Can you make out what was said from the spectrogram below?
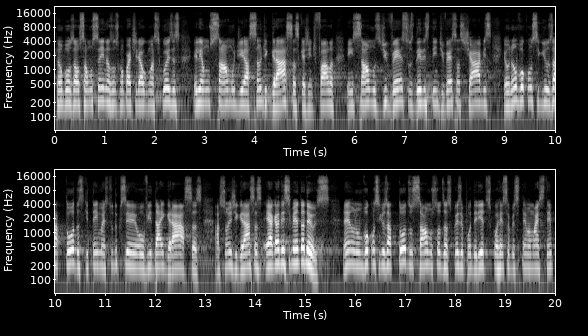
Então vou usar o Salmo 100, nós vamos compartilhar algumas coisas. Ele é um salmo de ação de graças que a gente fala em salmos diversos, deles tem diversas chaves. Eu não vou conseguir usar todas que tem, mas tudo que você ouvir dai graças, ações de graças é agradecimento a Deus. Né? Eu não vou conseguir usar todos os salmos, todas as coisas, eu poderia discorrer sobre esse tema mais tempo,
